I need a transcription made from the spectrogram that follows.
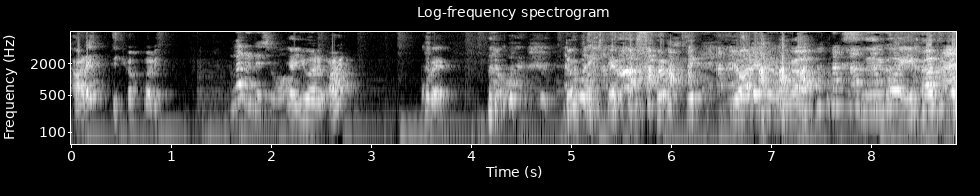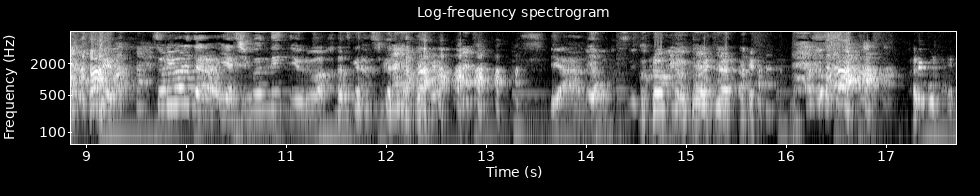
あれ？ってやっぱりなるでしょいや言われ？るあれ？これ？どこどこで来てましたって言われ？るのがすごい恥ずかしくてそれ？言われ？たらいや自分でっていうのは恥ずかしかったいやあのこの前も言われ？たあれ？これ？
